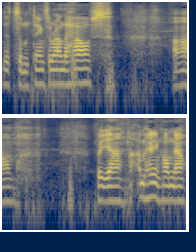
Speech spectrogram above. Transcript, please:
did some things around the house. Um, but yeah, I'm heading home now.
